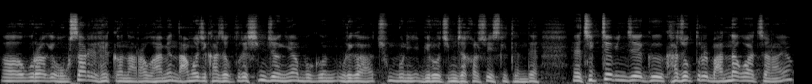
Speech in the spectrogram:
어, 억울하게 옥살이를 했거나라고 하면 나머지 가족들의 심정이야 뭐 그건 우리가 충분히 미로 짐작할 수 있을 텐데 예, 직접 이제 그 가족들을 만나고 왔잖아요.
